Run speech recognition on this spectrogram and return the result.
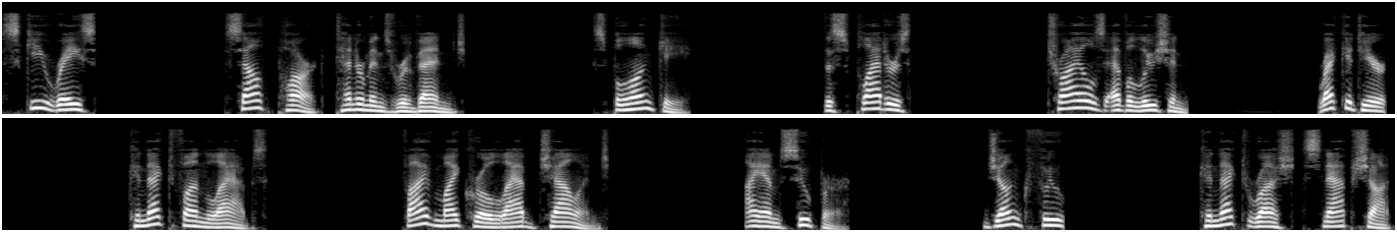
Ski Race South Park, Tenorman's Revenge Spelunky The Splatters Trials Evolution Wreckateer Kinect Fun Labs 5 Micro Lab Challenge. I Am Super. Junk Fu. Kinect Rush – Snapshot.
